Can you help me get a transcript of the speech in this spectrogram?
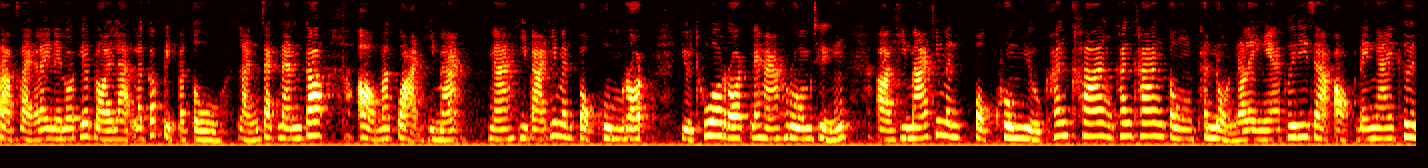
ศัพท์ใส่อะไรในรถเรียบร้อยแล้วแล้วก็ปิดประตู หลังจากนั้นก็ออกมากวาดหิมะนะหิมะที่มันปกคลุมรถอยู่ทั่วรถนะคะรวมถึงหิมะที่มันปกคลุมอยู่ข้างๆข้าง ๆ ตรงถนนอะไรเงี้ยเพื่อที่จะออกได้ง่ายขึ้น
